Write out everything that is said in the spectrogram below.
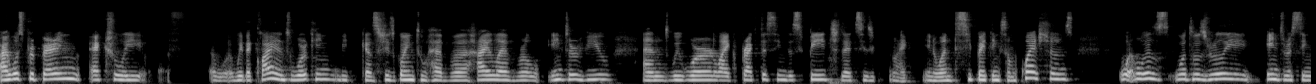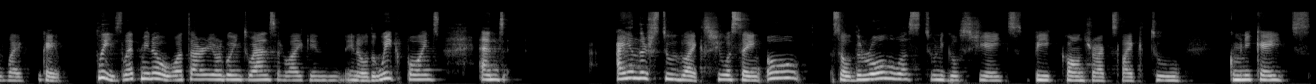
i was preparing actually uh, with a client working because she's going to have a high level interview and we were like practicing the speech that's like you know anticipating some questions. What was what was really interesting like okay please let me know what are you going to answer like in you know the weak points. And i understood like she was saying oh so the role was to negotiate big contracts like to communicates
